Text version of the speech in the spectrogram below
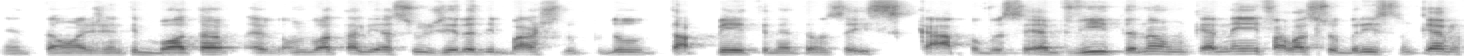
Então a gente bota, é, bota ali a sujeira debaixo do, do, tapete, né? então você escapa, você evita, não, não quero nem falar sobre isso, não quero,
